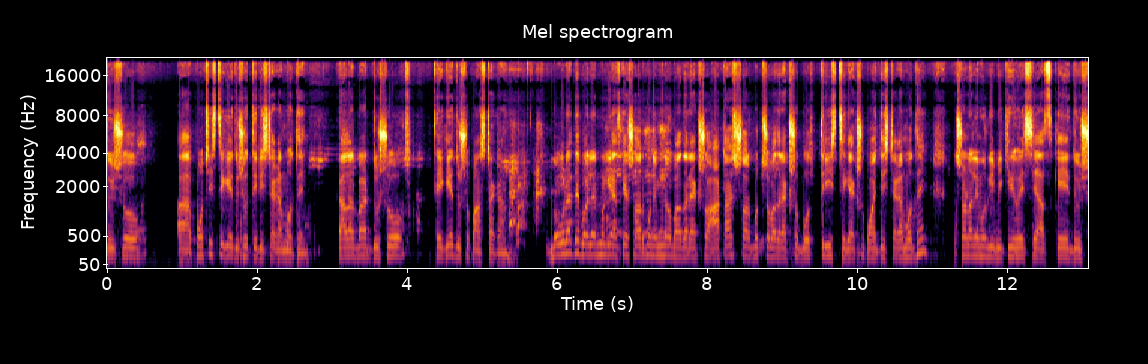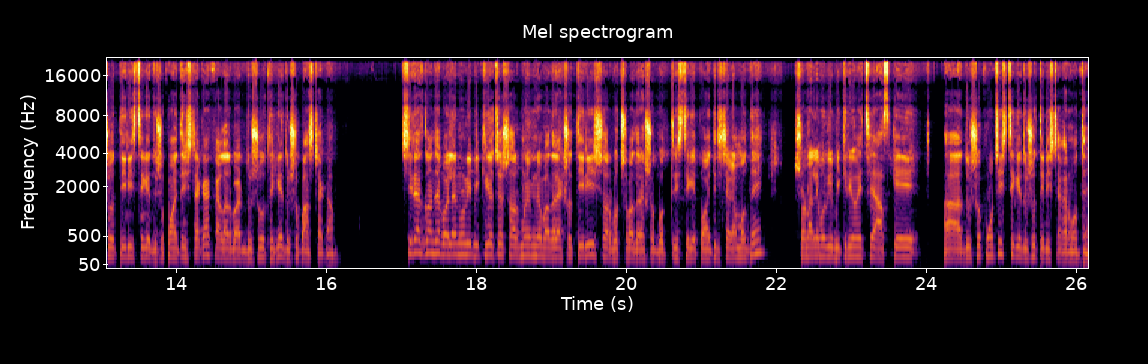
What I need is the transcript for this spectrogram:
দুইশো পঁচিশ থেকে দুশো তিরিশ টাকার মধ্যে। কালার বার দুশো থেকে দুশো পাঁচ টাকা। বগুড়াতে ব্রয়লার মুরগি আজকে সর্বনিম্ন বাজার একশো আঠাশ, সর্বোচ্চ বাজার একশো বত্রিশ থেকে একশো পঁয়ত্রিশ টাকার মধ্যে। সোনালী মুরগি বিক্রি হয়েছে আজকে দুশো তিরিশ থেকে দুশো পঁয়ত্রিশ টাকা কালারবার দুশো থেকে দুশো পাঁচ টাকা। সিরাজগঞ্জে ব্রয়লার মুরগি বিক্রি হচ্ছে সর্বনিম্ন বাজার একশো তিরিশ, সর্বোচ্চ বাজার একশো বত্রিশ থেকে পঁয়ত্রিশ টাকার মধ্যে। সোনালী মুরগি বিক্রি হয়েছে আজকে দুশো পঁচিশ থেকে দুশো তিরিশ টাকার মধ্যে।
